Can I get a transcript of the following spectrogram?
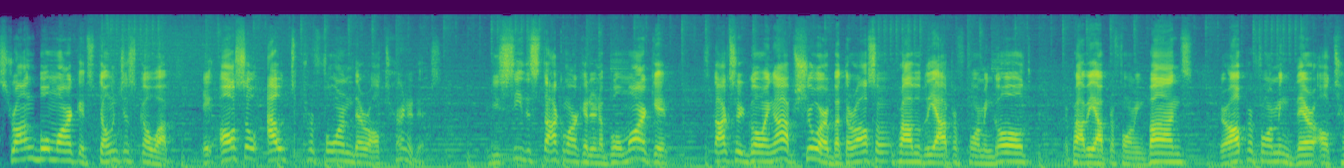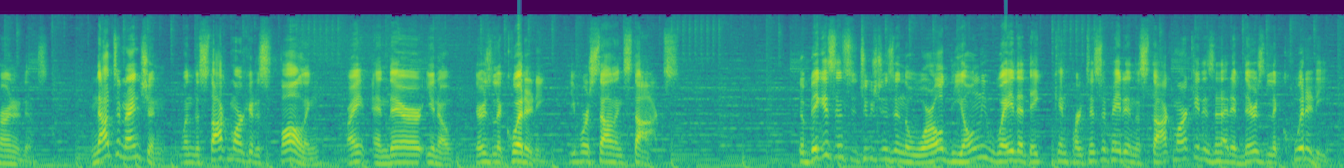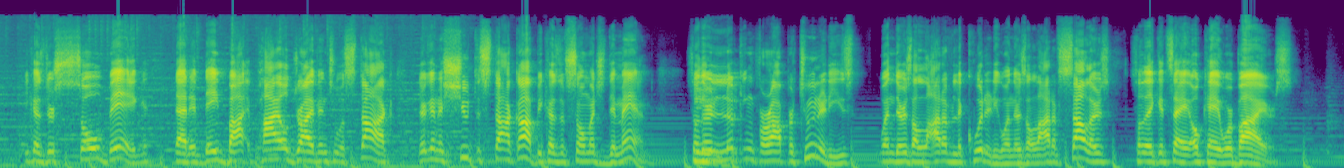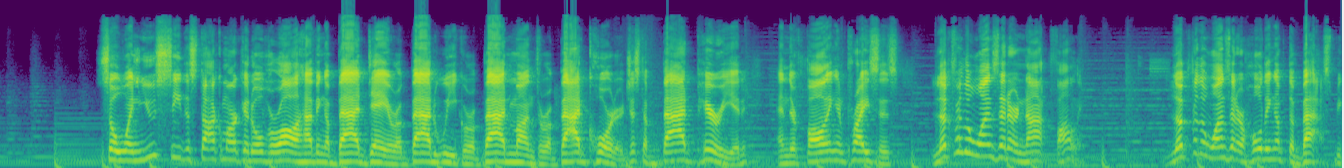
strong bull markets don't just go up, they also outperform their alternatives. If you see the stock market in a bull market, stocks are going up, sure, but they're also probably outperforming gold, they're probably outperforming bonds, they're outperforming their alternatives. Not to mention, when the stock market is falling, right, and there, you know, there's liquidity, people are selling stocks. The biggest institutions in the world, the only way that they can participate in the stock market is that if there's liquidity because they're so big that if they buy, pile drive into a stock, they're going to shoot the stock up because of so much demand. So they're hmm. looking for opportunities when there's a lot of liquidity, when there's a lot of sellers, so they could say, okay, we're buyers. So when you see the stock market overall having a bad day or a bad week or a bad month or a bad quarter, just a bad period, and they're falling in prices, look for the ones that are not falling. Look for the ones that are holding up the best.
